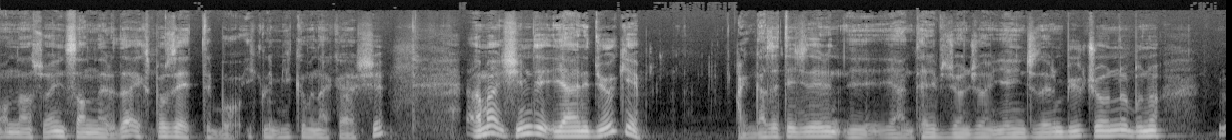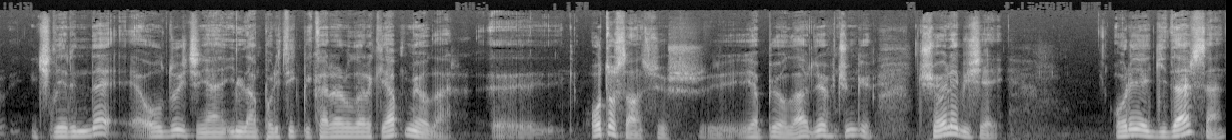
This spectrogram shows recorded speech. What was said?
ondan sonra insanları da ekspoze etti bu iklim yıkımına karşı. Ama şimdi yani diyor ki gazetecilerin e, yani televizyoncuların, yayıncıların büyük çoğunluğu bunu içlerinde olduğu için yani illa politik bir karar olarak yapmıyorlar. E, otosansür yapıyorlar diyor. Çünkü şöyle bir şey oraya gidersen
